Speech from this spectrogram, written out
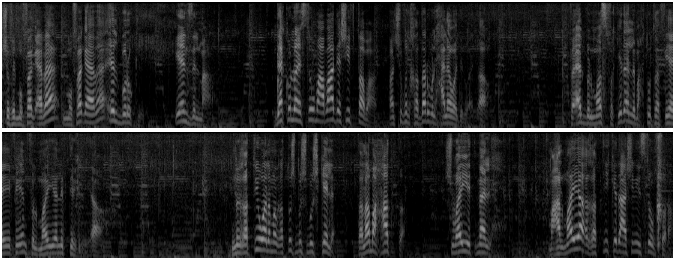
شوف المفاجأة بقى المفاجأة بقى البروكلي. ينزل معاها ده كله هيستوي مع بعض يا شيف طبعا. هنشوف الخضار والحلاوة دلوقتي. آه. في قلب المصفى كده اللي محطوطة فيها إيه؟ فين؟ في المية اللي بتغلي. آه. نغطيه ولا ما نغطوش؟ مش مشكلة. طالما حاطة شوية ملح مع المية أغطيه كده عشان يستوي بسرعة.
